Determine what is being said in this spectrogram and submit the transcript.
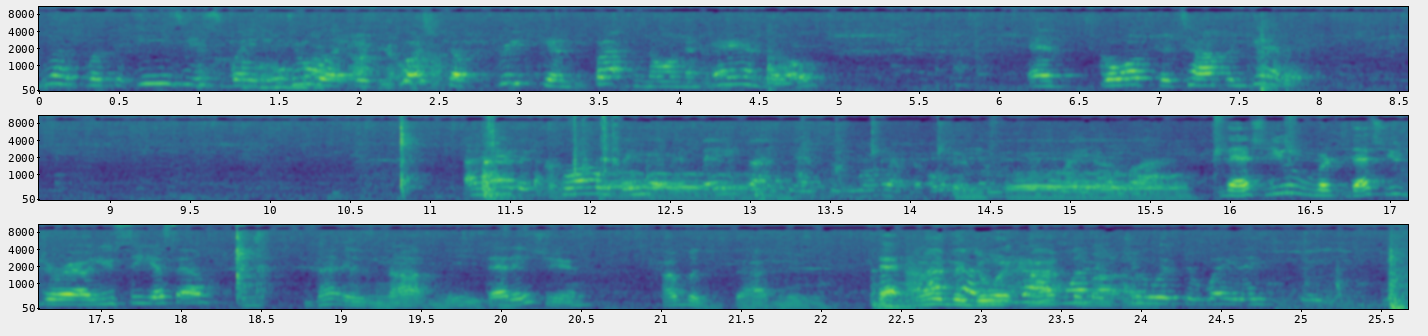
Look, but the easiest way to oh do it is push the freaking button on the handle and go up the top and get it. I have it closed, they have it made like that, so you won't have to open the refrigerator a lot. That's you. That's you, Jarrell. You see yourself? That is not me. That is you. How was that me? That- I don't even How do come it you don't wanna do it the way they, they,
